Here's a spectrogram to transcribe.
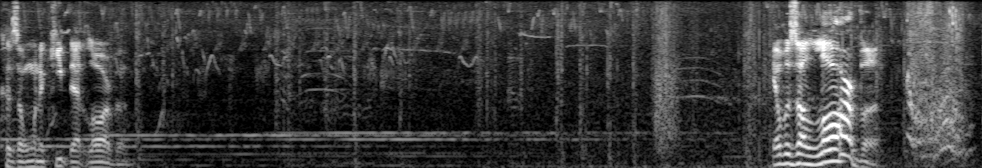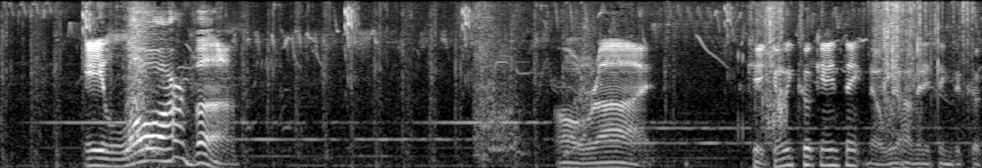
Because I want to keep that larva. It was a larva. A larva. Alright. Okay, can we cook anything? No, we don't have anything to cook.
